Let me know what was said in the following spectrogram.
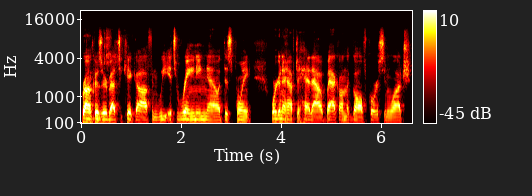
Broncos are about to kick off, and we it's raining now at this point. We're gonna have to head out back on the golf course and watch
